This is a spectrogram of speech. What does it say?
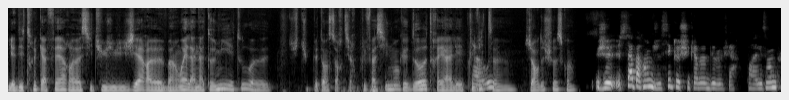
y a des trucs à faire euh, si tu gères euh, ben ouais l'anatomie et tout, euh, tu, tu, peux t'en sortir plus facilement que d'autres et aller plus ah, vite, oui. ce genre de choses quoi. Je, ça par contre, je sais que je suis capable de le faire. Par exemple,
